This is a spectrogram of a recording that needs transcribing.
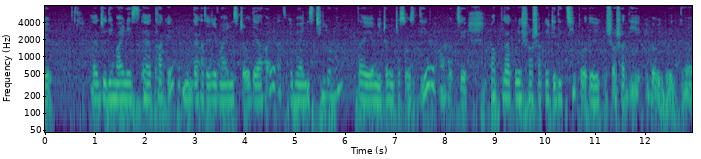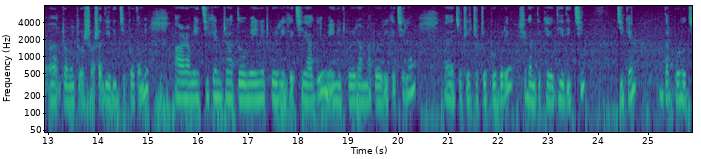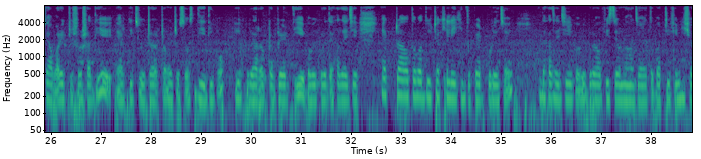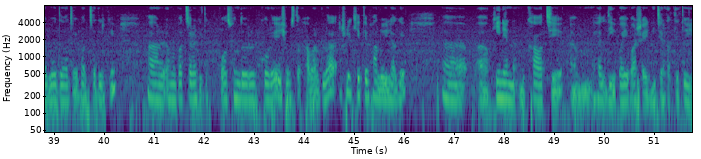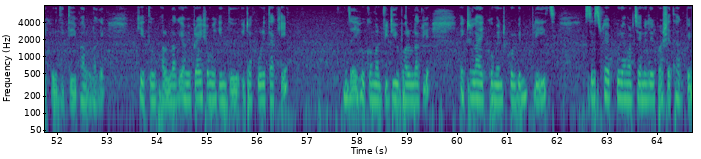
যদি মাইনিস থাকে, দেখা যায় যে মাইনিসটাও দেওয়া হয়। আজকে মাইনিস ছিল না। তাই আমি টমেটো সস দিয়ে আর হচ্ছে পাতলা করে শশা কেটে দিচ্ছি শশা দিয়ে, এভাবে করে টমেটো আর শসা দিয়ে দিচ্ছি প্রথমে। আর আমি চিকেনটা তো মেরিনেট করে রেখেছি আগে মেরিনেট করে রান্না করে রেখেছিলাম ছোটো ছোটো টুকরো করে সেখান থেকে দিয়ে দিচ্ছি চিকেন। তারপর হচ্ছে আবার একটু শসা দিয়ে আর কিছুটা টমেটো সস দিয়ে দিব। এরপরে আর একটা ব্রেড দিয়ে এভাবে করে দেখা যায় যে একটা অথবা দুইটা খেলেই কিন্তু পেট ভরে যায়। দেখা যায় যে এভাবে করে অফিসেও নেওয়া যায় অথবা টিফিন হিসাবেও দেওয়া যায় বাচ্চাদেরকে। আর আমার বাচ্চারা কিন্তু পছন্দ করে এই সমস্ত খাবারগুলো। আসলে খেতে ভালোই লাগে। কিনে খাওয়াচ্ছি হেলদি উপায়ে বাসায় নিজের হাতে তৈরি করে দিতেই ভালো লাগে। খেতেও ভালো লাগে। আমি প্রায় সময় কিন্তু এটা করে থাকি। যাই হোক, আমার ভিডিও ভালো লাগলে একটা লাইক কমেন্ট করবেন প্লিজ সাবস্ক্রাইব করে আমার চ্যানেলের পাশে থাকবেন।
